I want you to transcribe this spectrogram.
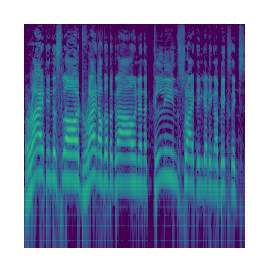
Right in the slot, right of the ground, and a clean striking, getting a big six.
